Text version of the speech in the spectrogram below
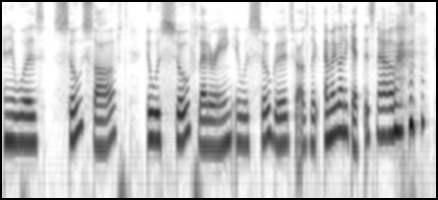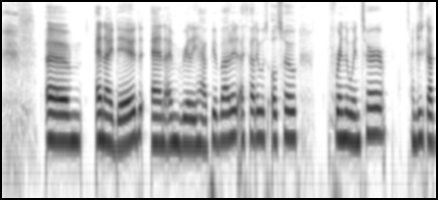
and it was so soft. It was so flattering. It was so good. So I was like, am I going to get this now? um and I did and I'm really happy about it. I thought it was also for in the winter. I just got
